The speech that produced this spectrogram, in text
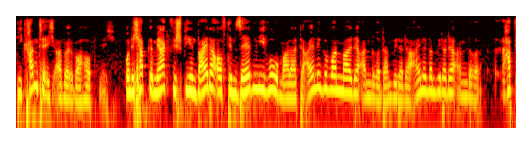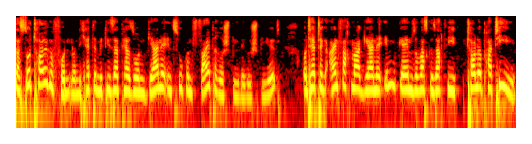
die kannte ich aber überhaupt nicht. Und ich habe gemerkt, wir spielen beide auf demselben Niveau. Mal hat der eine gewonnen, mal der andere, dann wieder der eine, dann wieder der andere. Hab das so toll gefunden und ich hätte mit dieser Person gerne in Zukunft weitere Spiele gespielt und hätte einfach mal gerne im Game sowas gesagt wie tolle Partie,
